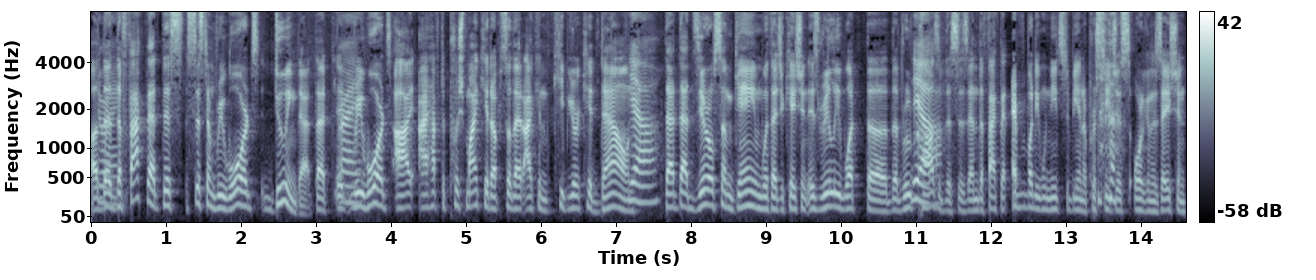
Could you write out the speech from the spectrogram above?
Uh, Right. the, the fact that this system rewards doing that, that it Right. rewards I, I have to push my kid up so that I can keep your kid down. Yeah. That that zero sum game with education is really what the, the root Yeah. cause of this is, and the fact that everybody needs to be in a prestigious organization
